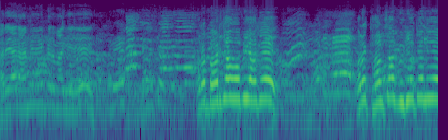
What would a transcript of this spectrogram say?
अरे यार अरे बैठ जाओ अभी आगे। अरे खान साहब वीडियो के लिए।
